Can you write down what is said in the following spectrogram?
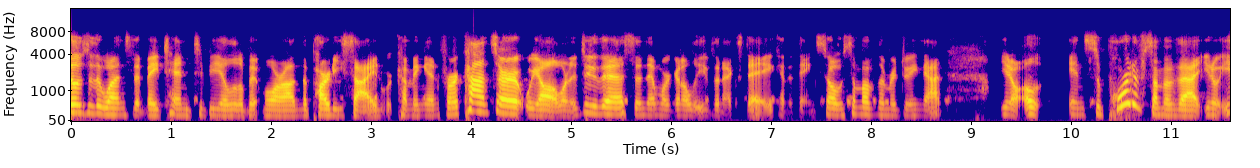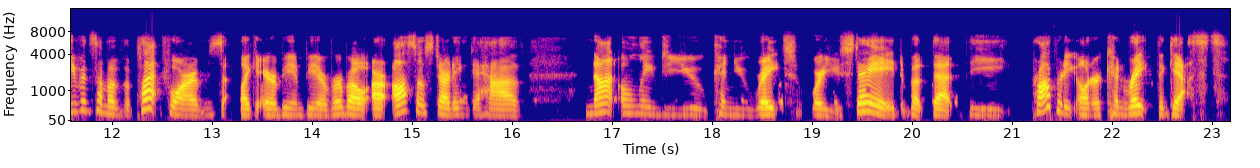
those are the ones that may tend to be a little bit more on the party side. We're coming in for a concert, we all want to do this, and then we're going to leave the next day, kind of thing. So some of them are doing that. You know, oh, in support of some of that, you know, even some of the platforms like Airbnb or Vrbo are also starting to have not only do you can you rate where you stayed, but that the property owner can rate the guest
